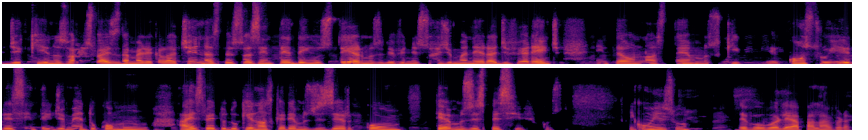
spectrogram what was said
de que nos vários países da América Latina as pessoas entendem os termos e definições de maneira diferente. Então, nós temos que eh, construir esse entendimento comum a respeito do que nós queremos dizer com termos específicos. E com isso, Devolvo-lhe a palavra.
